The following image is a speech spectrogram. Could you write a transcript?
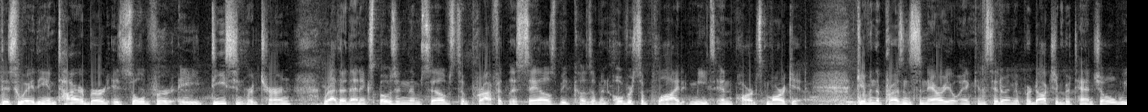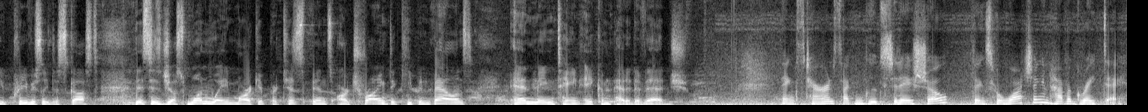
This way, the entire bird is sold for a decent return rather than exposing themselves to profitless sales because of an oversupplied meat and parts market. Given the present scenario and considering the production potential we previously discussed, this is just one way market participants are trying to keep in balance and maintain a competitive edge. Thanks, Terrence. That concludes today's show. Thanks for watching and have a great day.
